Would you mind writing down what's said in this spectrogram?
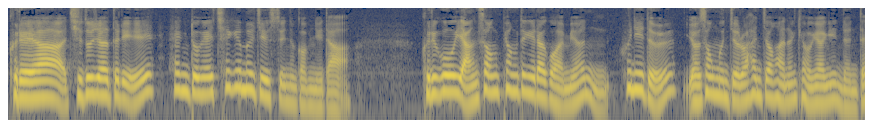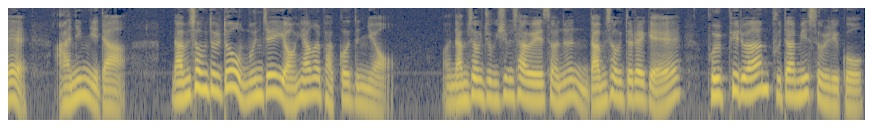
그래야 지도자들이 행동에 책임을 질 수 있는 겁니다. 그리고 양성평등이라고 하면 흔히들 여성 문제로 한정하는 경향이 있는데 아닙니다. 남성들도 문제의 영향을 받거든요. 남성 중심 사회에서는 남성들에게 불필요한 부담이 쏠리고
